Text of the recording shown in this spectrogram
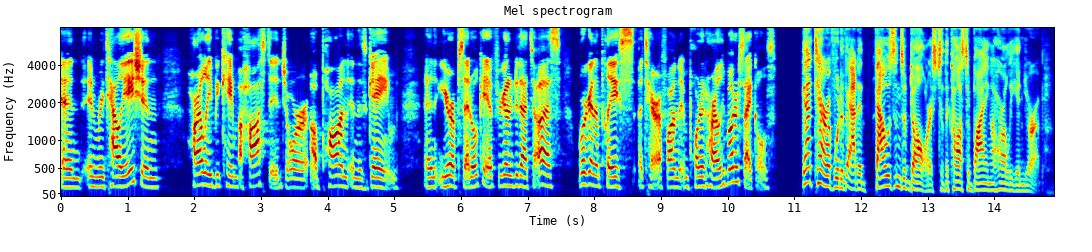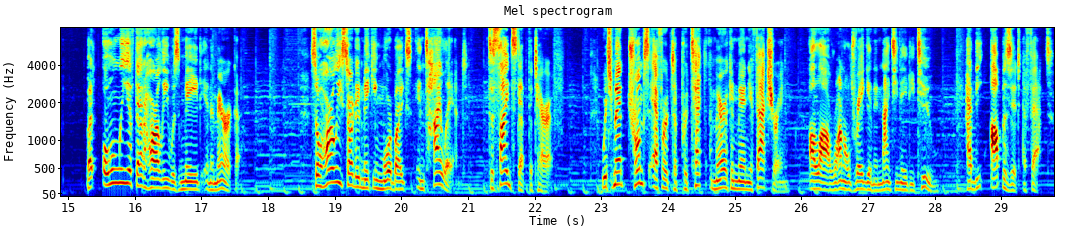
And in retaliation, Harley became a hostage or a pawn in this game. And Europe said, okay, if you're going to do that to us, we're going to place a tariff on imported Harley motorcycles. That tariff would have added thousands of dollars to the cost of buying a Harley in Europe, but only if that Harley was made in America. So Harley started making more bikes in Thailand to sidestep the tariff, which meant Trump's effort to protect American manufacturing, a la Ronald Reagan in 1982, had the opposite effect.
